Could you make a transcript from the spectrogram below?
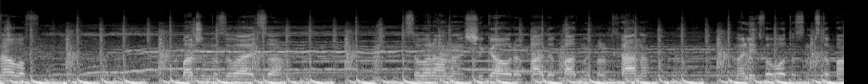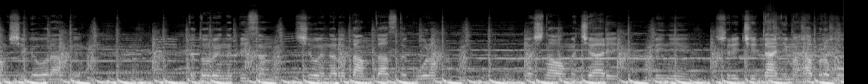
каналов. Баджан называется Саварана Шри Гаура Пада Падме Прартхана. Молитва лотосным стопам Шри Гауранги, который написан Шрилой Нароттамом Дасом Тхакуром, вайшнавом-ачарьей линии Шри Чайтаньи Махапрабху,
